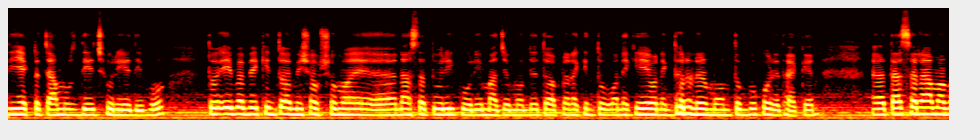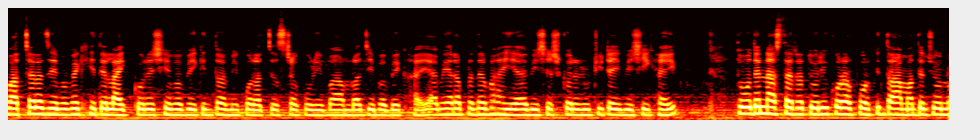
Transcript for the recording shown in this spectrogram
দিয়ে একটা চামচ দিয়ে ছড়িয়ে দিব। তো এইভাবে কিন্তু আমি সব সময় নাস্তা তৈরি করি মাঝে মধ্যে। তো আপনারা কিন্তু অনেকেই অনেক ধরনের মন্তব্য করে থাকেন। তাছাড়া আমার বাচ্চারা যেভাবে খেতে লাইক করে সেভাবে কিন্তু আমি করার চেষ্টা করি বা আমরা যেভাবে খাই। আমি আর আপনাদের ভাইয়া বিশেষ করে রুটিটাই বেশি খাই। তো ওদের নাস্তাটা তৈরি করার পর কিন্তু আমাদের জন্য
